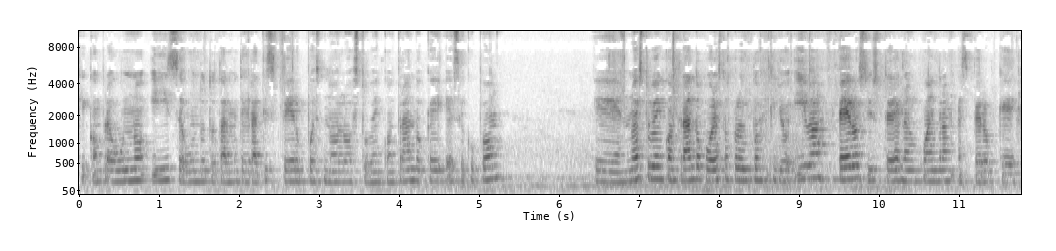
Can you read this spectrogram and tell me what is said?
que compra uno y segundo totalmente gratis, pero pues no lo estuve encontrando, ¿ok? Ese cupón. Eh, no estuve encontrando por estos productos que yo iba, pero si ustedes lo encuentran, espero que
